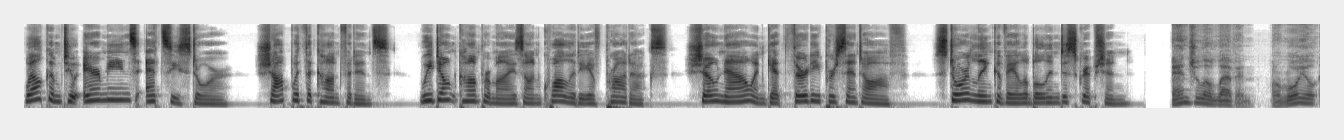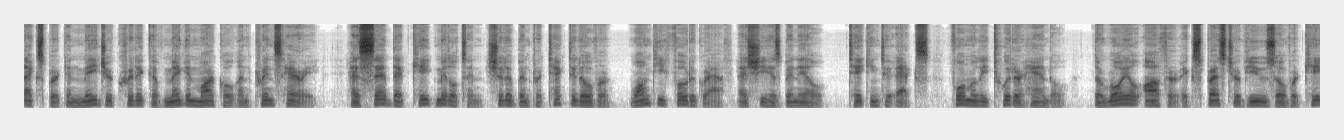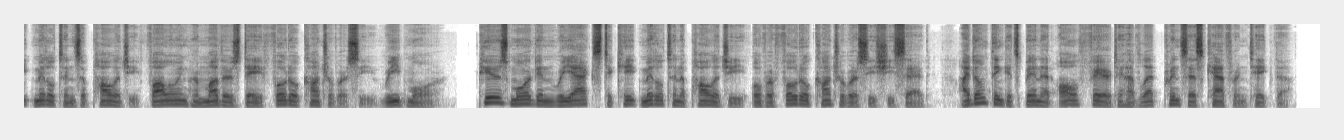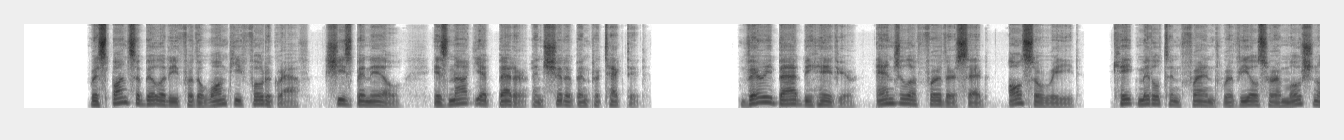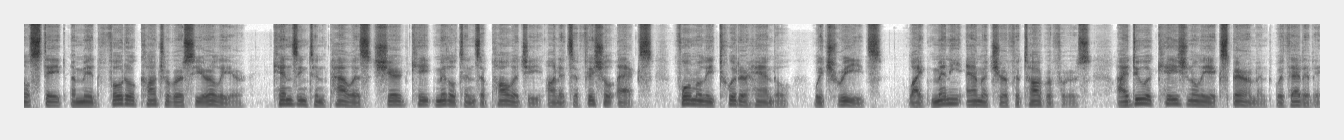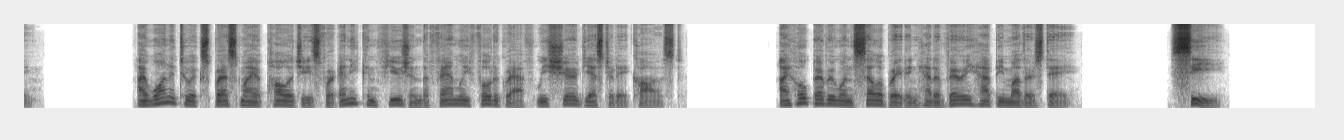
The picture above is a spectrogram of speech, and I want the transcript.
Welcome to Airmeans Etsy store. Shop with the confidence. We don't compromise on quality of products. Show now and get 30% off. Store link available in description. Angela Levin, a royal expert and major critic of Meghan Markle and Prince Harry, has said that Kate Middleton should have been protected over wonky photograph as she has been ill, taking to X, formerly Twitter handle, the royal author expressed her views over Kate Middleton's apology following her Mother's Day photo controversy. Read more. Piers Morgan reacts to Kate Middleton apology over photo controversy she said, I don't think it's been at all fair to have let Princess Catherine take the responsibility for the wonky photograph, she's been ill, is not yet better and should have been protected. Very bad behavior, Angela further said, also read, Kate Middleton friend reveals her emotional state amid photo controversy earlier, Kensington Palace shared Kate Middleton's apology on its official X, formerly Twitter handle, which reads, like many amateur photographers, I do occasionally experiment with editing. I wanted to express my apologies for any confusion the family photograph we shared yesterday caused. I hope everyone celebrating had a very happy Mother's Day. See,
